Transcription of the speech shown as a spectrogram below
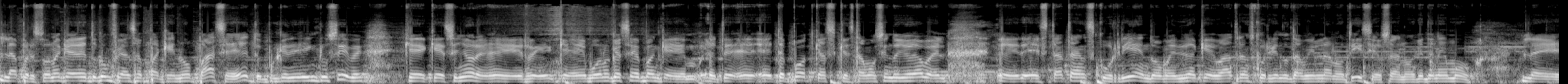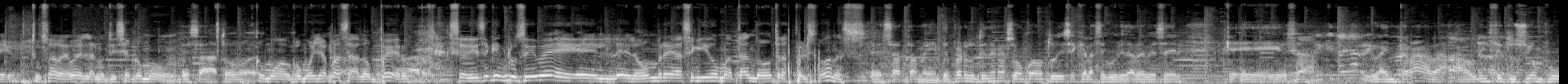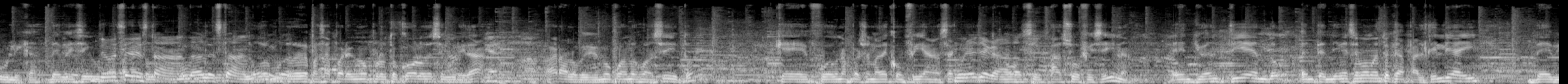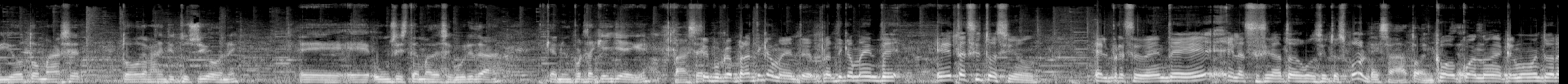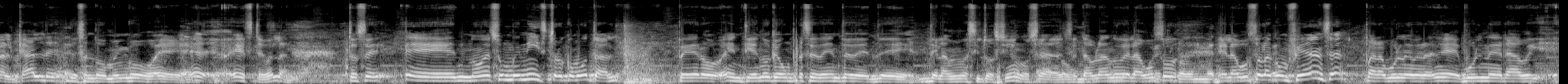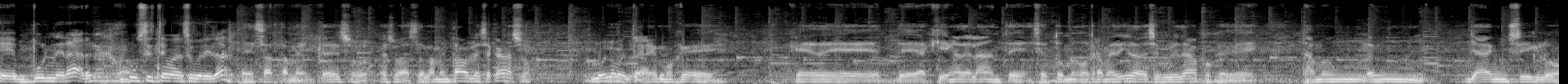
la persona que es de tu confianza para que no pase esto. Porque inclusive, que, que señores, eh, que es bueno que sepan que este, este podcast que estamos haciendo yo y Abel eh, está transcurriendo a medida que va transcurriendo también la noticia. O sea, no es que tenemos, le, tú sabes, a ver, la noticia como Exacto. como, como ya ha pasado, pero se dice que inclusive eh, el, el hombre ha seguido matando a otras personas. Exactamente, pero tú tienes razón cuando tú dices que la seguridad debe ser, que, eh, o sea, la entrada a una institución pública debe ser, igual Debe ser para todo el estándar, mundo. el estándar. Todo el mundo debe pasar por el mismo protocolo de seguridad. Ahora lo vivimos cuando Juancito, que fue una persona de confianza Muy que allegada, entró sí. a su oficina. Yo entiendo, entendí en ese momento que a partir de ahí debió tomarse todas las instituciones eh, eh, un sistema de seguridad que no importa quién llegue, pase Sí, porque prácticamente, prácticamente esta situación el precedente es el asesinato de Juancito Sport. Exacto. Entonces- Cuando en aquel momento era alcalde de Santo Domingo eh, eh, Este, ¿verdad? Entonces, eh, no es un ministro como tal, pero entiendo que es un precedente de, de- de la misma situación. O sea, se está hablando del abuso, el abuso de la confianza para vulnerar, eh, eh, vulnerar un sistema de seguridad. Exactamente, eso, eso es lamentable ese caso. Muy lamentable. Esperemos que, que de, de aquí en adelante se tomen otras medidas de seguridad porque estamos en en ya en un siglo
